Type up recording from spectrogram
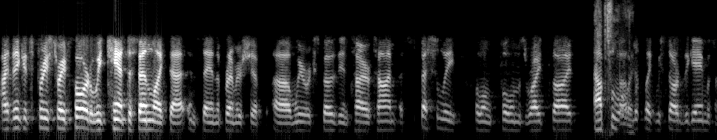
I think it's pretty straightforward. We can't defend like that and stay in the Premiership. Uh, we were exposed the entire time, especially along Fulham's right side. Uh, Absolutely. it looked like we started the game with a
